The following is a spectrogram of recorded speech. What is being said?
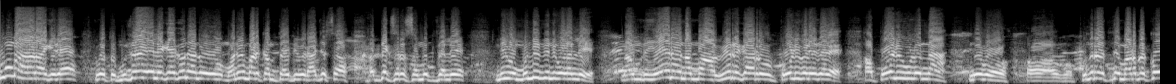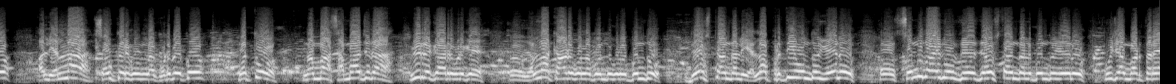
ತುಂಬಾ ಹಾಳಾಗಿದೆ. ಇವತ್ತು ಮುಜರಾಯಿ ಇಲಾಖೆಗೂ ನಾನು ಮನವಿ ಮಾಡ್ಕೊಂತಾ ಇದ್ದೀವಿ ರಾಜ್ಯ ಅಧ್ಯಕ್ಷರ ಸಮ್ಮುಖದಲ್ಲಿ. ನೀವು ಮುಂದಿನ ದಿನಗಳಲ್ಲಿ ನಮ್ದು ಏನು ನಮ್ಮ ವೀರಗಾರರು ಪೌಳಿಗಳಿದ್ದಾರೆ ಆ ಪೌಳಿಗಳನ್ನ ನೀವು ಪುನರಚನೆ ಮಾಡಬೇಕು. ಅಲ್ಲಿ ಎಲ್ಲ ಸೌಕರ್ಯಗಳನ್ನ ಕೊಡಬೇಕು ಮತ್ತು ನಮ್ಮ ಸಮಾಜದ ವೀರಗಾರಗಳಿಗೆ ಎಲ್ಲ ಕಾಡುಗಳ ಬಂಧುಗಳು ಬಂದು ದೇವಸ್ಥಾನದಲ್ಲಿ ಎಲ್ಲ ಪ್ರತಿಯೊಂದು ಏನು ಸಮುದಾಯದ ದೇವಸ್ಥಾನದಲ್ಲಿ ಬಂದು ಏನು ಪೂಜೆ ಮಾಡ್ತಾರೆ,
